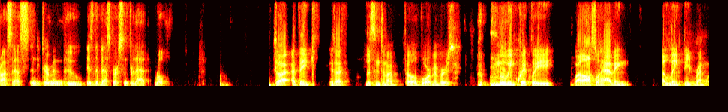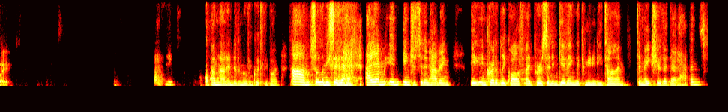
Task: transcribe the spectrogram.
process and determine who is the best person for that role. So I, I think as I listen to my fellow board members, moving quickly while also having a lengthy runway. I'm not into the moving quickly part. Um, so let me say that I am in, interested in having a incredibly qualified person and giving the community time to make sure that that happens.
